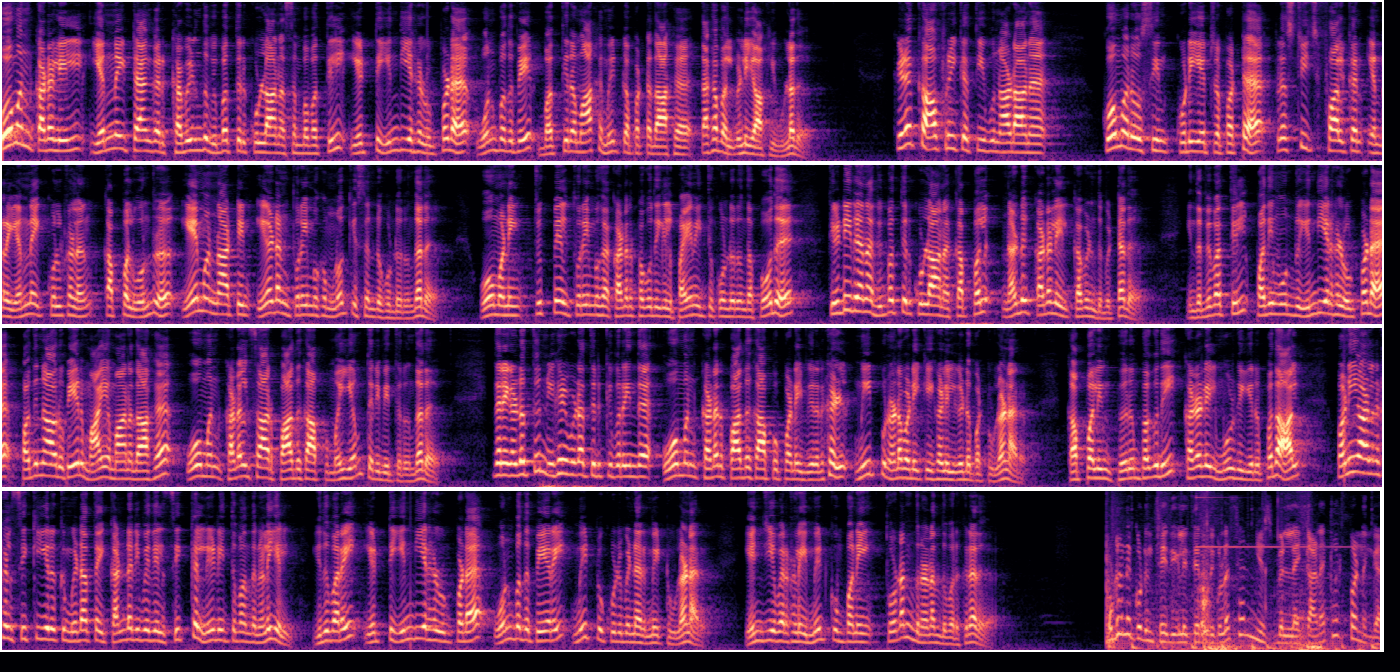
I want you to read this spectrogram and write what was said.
Oman கடலில் எண்ணெய் tanker கவிழ்ந்து விபத்திற்குள்ளான சம்பவத்தில் எட்டு இந்தியர்கள் உட்பட ஒன்பது பேர் பத்திரமாக மீட்கப்பட்டதாக தகவல் வெளியாகியுள்ளது. கிழக்கு ஆப்பிரிக்க தீவு நாடான கோமரோஸின் குடியேற்றப்பட்ட பிரஸ்டீஜ் ஃபால்கன் என்ற எண்ணெய் கொள்கலன் கப்பல் ஒன்று ஏமன் நாட்டின் ஏடன் துறைமுகம் நோக்கி சென்று கொண்டிருந்தது. ஓமனின் டுக்மேல் துறைமுக கடற்பகுதியில் பயணித்துக் கொண்டிருந்த போது திடீரென விபத்திற்குள்ளான கப்பல் நடுக்கடலில் கவிழ்ந்துவிட்டது இந்த விபத்தில் பதிமூன்று இந்தியர்கள் உட்பட பதினாறு பேர் மாயமானதாக ஓமன் கடல்சார் பாதுகாப்பு மையம் தெரிவித்திருந்தது. இதனையடுத்து நிகழ்விடத்திற்கு விரைந்த ஓமன் கடற் பாதுகாப்பு படை வீரர்கள் மீட்பு நடவடிக்கைகளில் ஈடுபட்டுள்ளனர். கப்பலின் பெரும்பகுதி கடலில் மூழ்கியிருப்பதால் பணியாளர்கள் சிக்கியிருக்கும் இடத்தை கண்டறிவதில் சிக்கல் நீடித்து வந்த நிலையில் இதுவரை எட்டு இந்தியர்கள் உட்பட ஒன்பது பேரை மீட்புக் குழுவினர் மீட்டுள்ளனர். எஞ்சியவர்களை மீட்கும் பணி தொடர்ந்து நடந்து வருகிறது. உடனுக்குடன் செய்திகளை தெரிந்து கொள்ள சன் நியூஸ் பெல் கிளிக் பண்ணுங்க.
